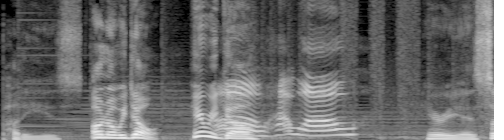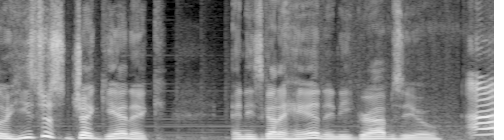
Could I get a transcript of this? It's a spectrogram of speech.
putties. Oh no, we don't. Here we Oh, go. hello. Here he is. So he's just gigantic and he's got a hand and he grabs you. Oh,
